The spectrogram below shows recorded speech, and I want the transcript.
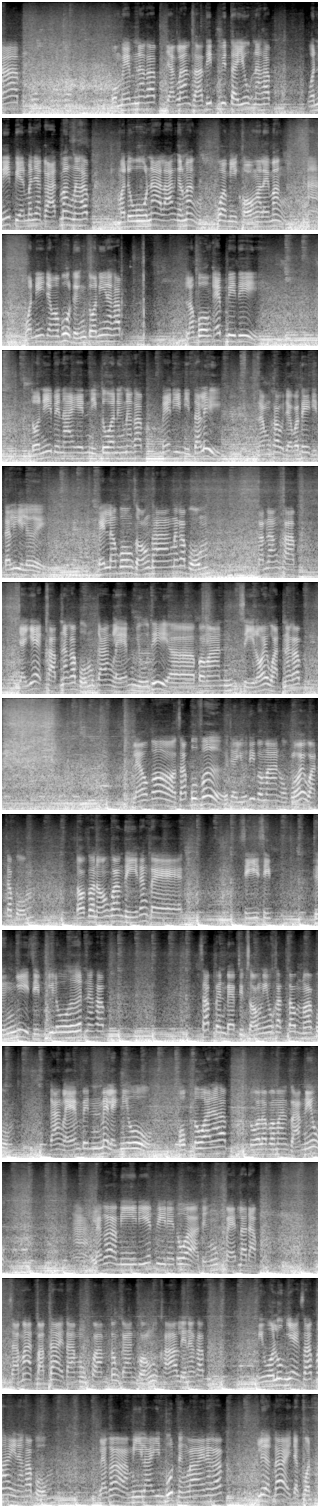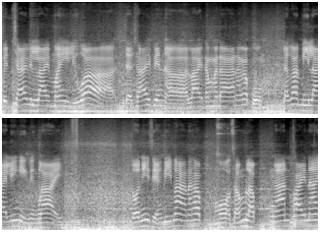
ครับ ผมเอ็มนะครับ จากร้านสาธิตวิทยุนะครับ วันนี้เปลี่ยนบรรยากาศมั่งนะครับ มาดูหน้าร้านกันมั่ง ว่ามีของอะไรมั่งอะวันนี้จะมาพูดถึงตัวนี้นะครับลำโพง FBT ตัวนี้เป็น High End อีกตัวหนึ่งนะครับ Made in Italy นำเข้าจากประเทศอิตาลีเลย เป็นลำโพงสองทางนะครับผมกำลังขับจะแยกขับนะครับผมกลางแหลมอยู่ที่ประมาณ 400 วัตต์นะครับ แล้วก็ซับบูเฟอร์จะอยู่ที่ประมาณ 600 วัตต์ครับผม ตอบสนองความถี่ตั้งแต่ 40 ถึง 20 กิโลเฮิรตซ์นะครับ ซับเป็นแบบ 12 นิ้วคัสตอมนะครับผม กลางแหลมเป็นแม่เหล็กนิโอ 6 ตัวนะครับ ตัวละประมาณ 3 นิ้วอ่าแล้วก็มี DSP ในตัวถึง 8 ระดับ สามารถปรับได้ตามความต้องการของลูกค้าเลยนะครับ มีวอลลุ่มแยกซับให้นะครับผม แล้วก็มีลายอินพุตหนึ่งลายนะครับ เลือกได้จะกดเป็นใช้เป็นลายไม้หรือว่าจะใช้เป็นลายธรรมดานะครับผม แล้วก็มีลายลิงก์อีกหนึ่งลาย ตัวนี้เสียงดีมากนะครับ เหมาะสำหรับงานภายใน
